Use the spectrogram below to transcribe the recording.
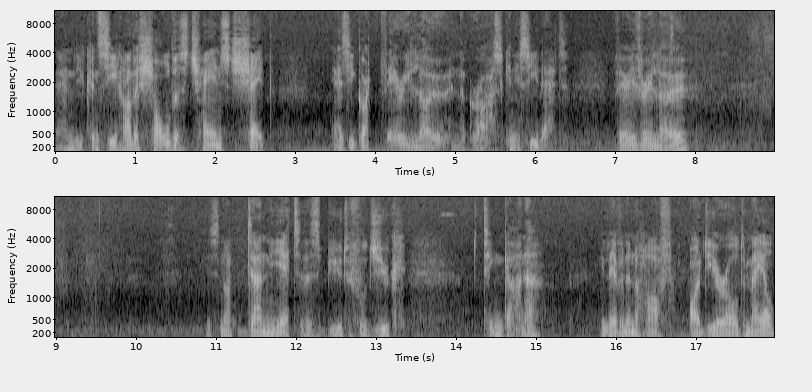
And you can see how the shoulders changed shape as he got very low in the grass. Can you see that? Very, very low. It's not done yet, this beautiful Duke Tingana. 11 and a half odd year old male.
